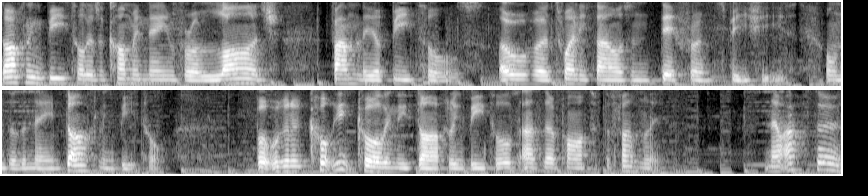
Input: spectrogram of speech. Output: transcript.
Darkling beetle is a common name for a large family of beetles, over 20,000 different species under the name darkling beetle but we're going to keep calling these darkling beetles as they're part of the family. Now after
